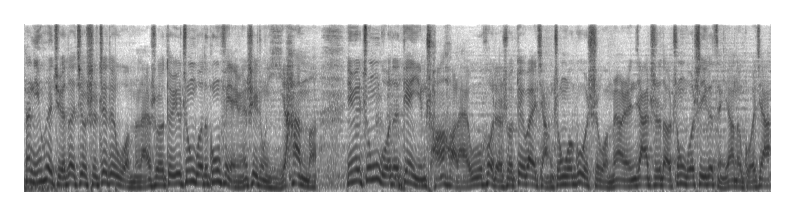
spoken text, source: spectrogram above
那您会觉得，就是这对我们来说，对于中国的功夫演员是一种遗憾吗？因为中国的电影闯好莱坞，或者说对外讲中国故事，我们让人家知道中国是一个怎样的国家。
